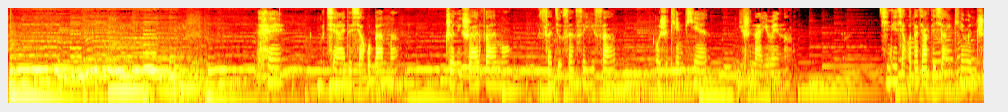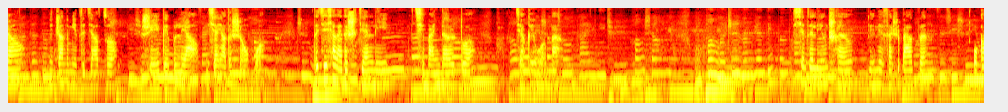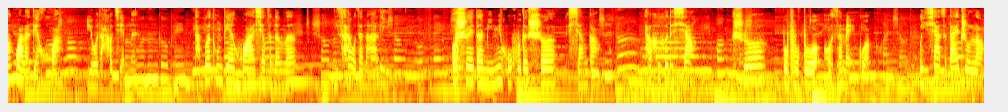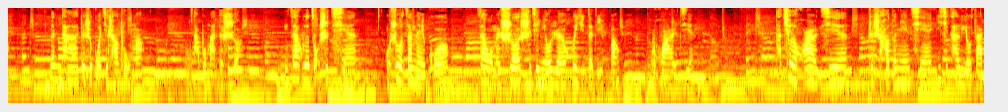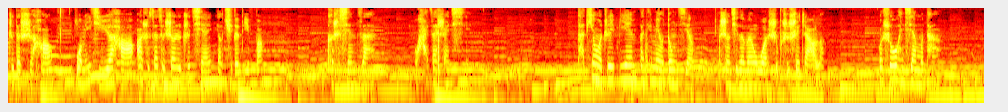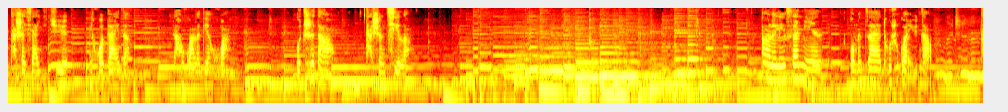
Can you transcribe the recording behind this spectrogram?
嘿，我亲爱的小伙伴们，这里是 FM 三九三四一三，我是甜甜，你是哪一位呢？今天想和大家分享一篇文章，文章的名字叫做《谁也给不了你想要的生活》。在接下来的时间里，请把你的耳朵交给我吧。现在凌晨零点三十八分，我刚挂了电话，与我的好姐妹。她拨通电话，兴奋地问：“你猜我在哪里？”我睡得迷迷糊糊地说：“香港。”她呵呵地笑，说：“不不不，我在美国。”我一下子呆住了，问他：“这是国际长途吗？”他不满地说：“你在乎的总是钱。”我说：“我在美国，在我们说世界牛人会语的地方——华尔街。”他去了华尔街，这是好多年前一起看旅游杂志的时候，我们一起约好二十三岁生日之前要去的地方。可是现在，我还在山西。他听我这边半天没有动静。生气的问我是不是睡着了？我说我很羡慕他。他甩下一句：“你活该的。”然后挂了电话。我知道他生气了。二零零三年，我们在图书馆遇到，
